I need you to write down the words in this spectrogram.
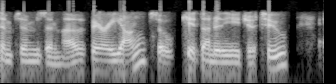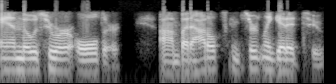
symptoms in the very young, so kids under the age of two, and those who are older. Um, but adults can certainly get it too.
